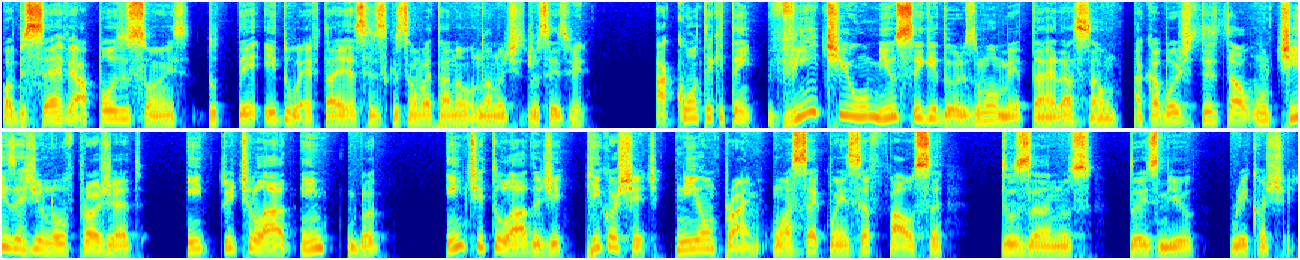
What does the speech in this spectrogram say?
Observe as posições do T e do F, tá? Essa descrição vai estar no, na notícia para vocês verem. A conta que tem 21 mil seguidores no momento da redação acabou de tweetar um teaser de um novo projeto intitulado, intitulado de Ricochet Neon Prime, uma sequência falsa dos anos 2000 Ricochet.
